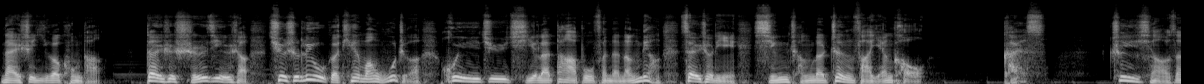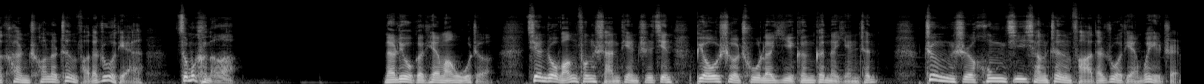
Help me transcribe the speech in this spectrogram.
乃是一个空档，但是实际上却是六个天王武者汇聚起了大部分的能量，在这里形成了阵法眼口。该死，这小子看穿了阵法的弱点，怎么可能啊？那六个天王武者见着王峰闪电之间飙射出了一根根的银针，正是轰击向阵法的弱点位置。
